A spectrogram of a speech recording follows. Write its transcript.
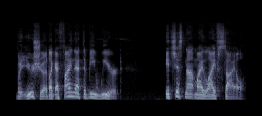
but you should. Like, I find that to be weird. It's just not my lifestyle.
